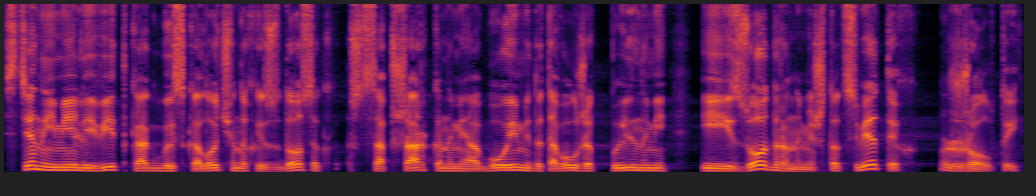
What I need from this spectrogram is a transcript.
Стены имели вид как бы сколоченных из досок с обшарканными обоями, до того уже пыльными и изодранными, что цвет их, желтый.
